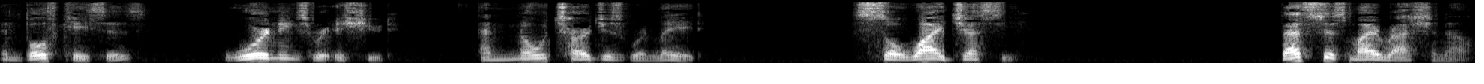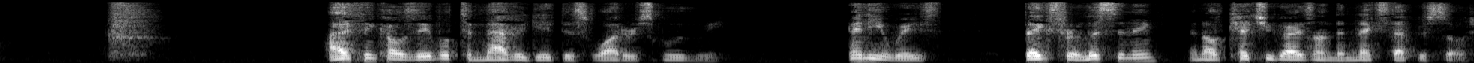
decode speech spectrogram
in both cases, Warnings were issued, and no charges were laid. So why Jesse? That's just my rationale. I think I was able to navigate this water smoothly. Anyways, thanks for listening, and I'll catch you guys on the next episode.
